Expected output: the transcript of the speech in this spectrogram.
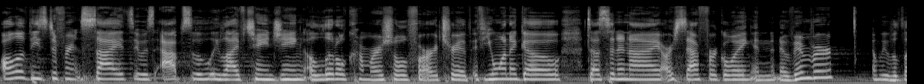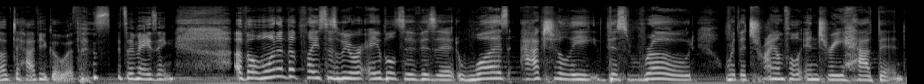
all of these different sites. It was absolutely life changing a little commercial for our trip. If you want to go dustin and i our staff are going in november and we would love to have you go with us. It's amazing. Uh, but one of the places we were able to visit was actually this road where the triumphal entry happened.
